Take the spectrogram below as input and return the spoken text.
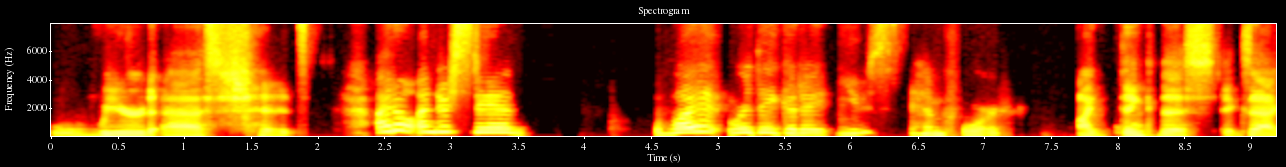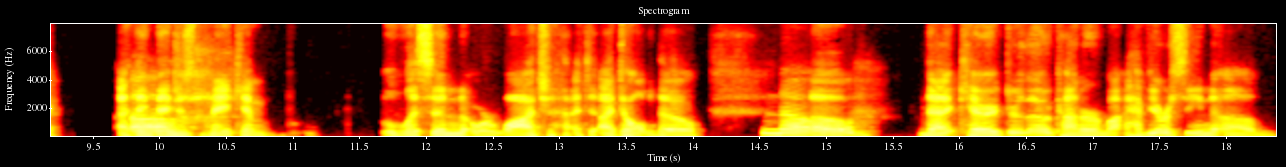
weird ass shit. I don't understand. What were they gonna use him for? I think this exact. I think oh. they just make him listen or watch. I, I don't know. No. Um, that character though kind of remind. Have you ever seen um,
